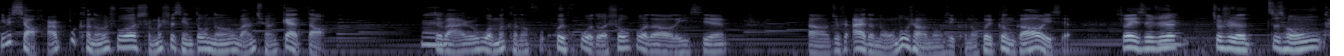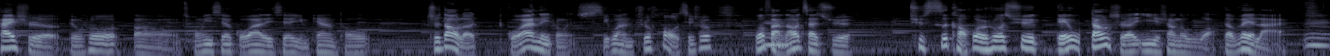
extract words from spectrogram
因为小孩不可能说什么事情都能完全 get 到，对？嗯吧？我们可能会会获得收获到的一些，啊、就是爱的浓度上的东西可能会更高一些。所以其实嗯就是自从开始，比如说呃，从一些国外的一些影片里头知道了国外那种习惯之后，其实我反嗯倒再去、去思考，或者说去给我当时意义上的我的未来，嗯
